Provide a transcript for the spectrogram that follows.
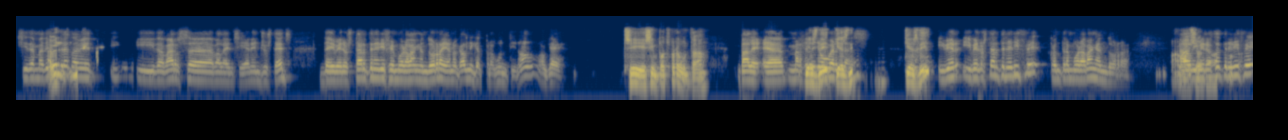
si de Madrid, Retavet i, i de Barça, València ja anem justets, d'Iberostar, Tenerife, Moravang, Andorra, ja no cal ni que et pregunti, no? O què? Sí, sí, em pots preguntar. Vale, eh, Marcelino Huertas. Qui has dit? Qui has dit? Iber, Iberostar Tenerife contra Moravang Andorra. Home, a l'Iberostar no. Tenerife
